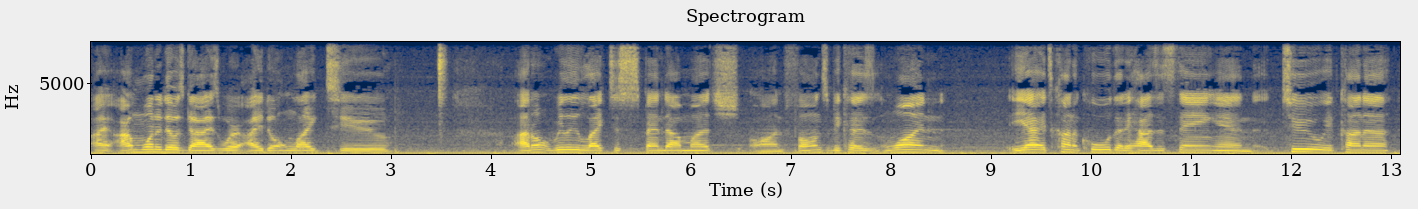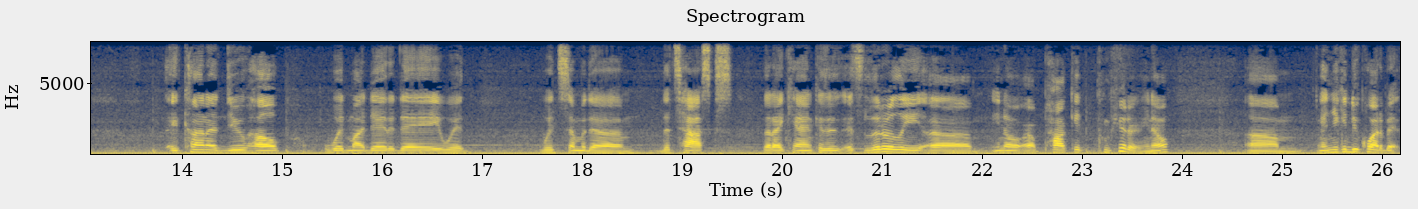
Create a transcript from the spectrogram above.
I, I'm one of those guys where I don't like to. I don't really like to spend that much on phones because, one, yeah, it's kind of cool that it has its thing, and two, it kind of it kind of do help with my day to day with with some of the the tasks that I can because it, it's literally uh, you know a pocket computer you know um, and you can do quite a bit.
